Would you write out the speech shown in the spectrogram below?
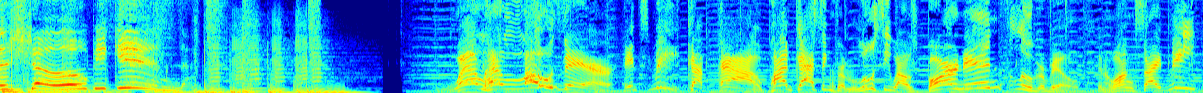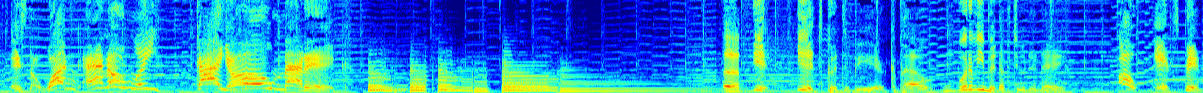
The show begin. Well, hello there! It's me, Kapow, podcasting from Lucy Wow's barn in Pflugerville. And alongside me is the one and only Guy-O-Matic. Uh, it, it's good to be here, Kapow. What have you been up to today? Oh, it's been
